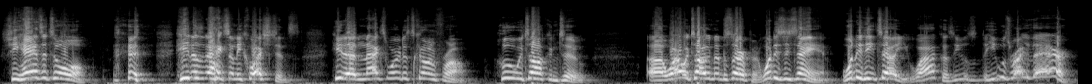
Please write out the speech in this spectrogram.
She hands it to him. he doesn't ask any questions. He doesn't ask where it's coming from. Who are we talking to? Uh, why are we talking to the serpent? What is he saying? What did he tell you? Why? Because he was he was right there.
